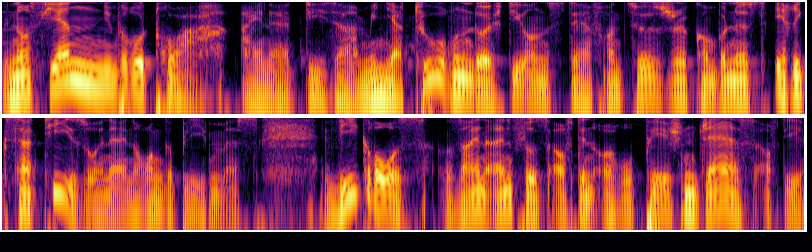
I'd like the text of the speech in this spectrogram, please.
Gnossienne Numero 3, eine dieser Miniaturen, durch die uns der französische Komponist Eric Satie so in Erinnerung geblieben ist. Wie groß sein Einfluss auf den europäischen Jazz, auf die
